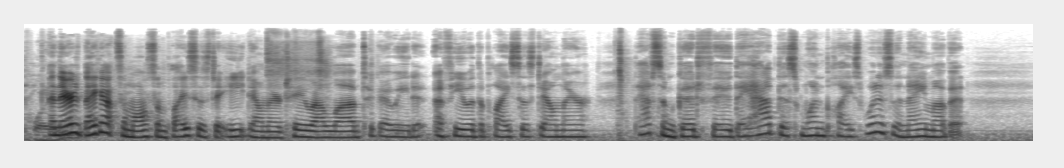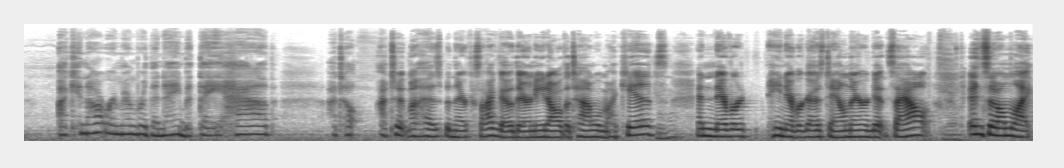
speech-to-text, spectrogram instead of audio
play, And they they got some awesome places to eat down there too. I love to go eat at a few of the places down there. They have some good food. They have this one place. What is the name of it? I cannot remember the name, but they have. I told I took my husband there because I go there and eat all the time with my kids, Mm-hmm. and never he never goes down there and gets out. And so I'm like,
